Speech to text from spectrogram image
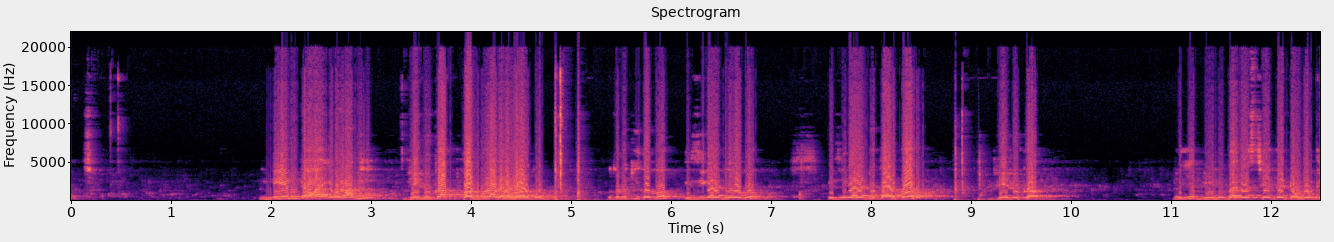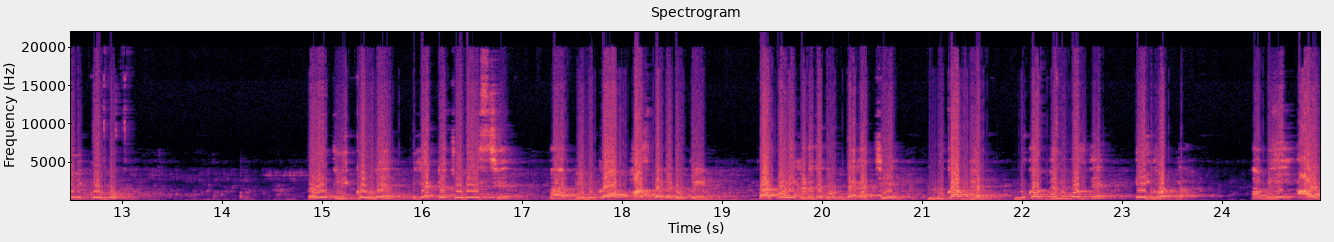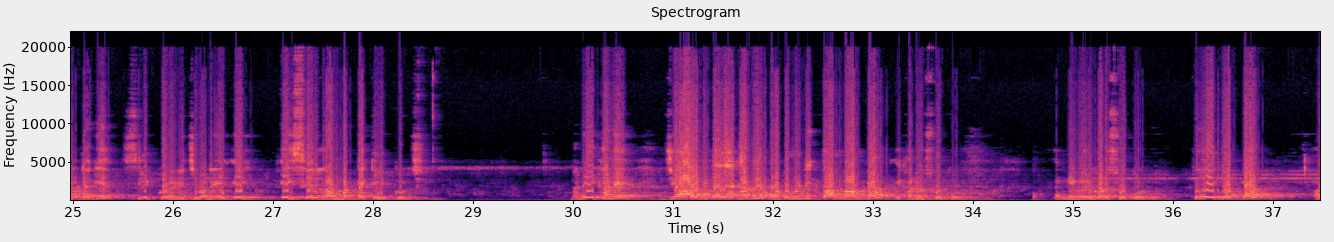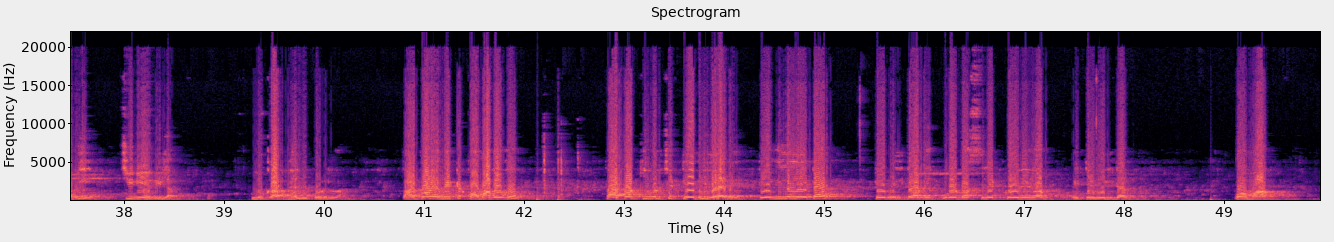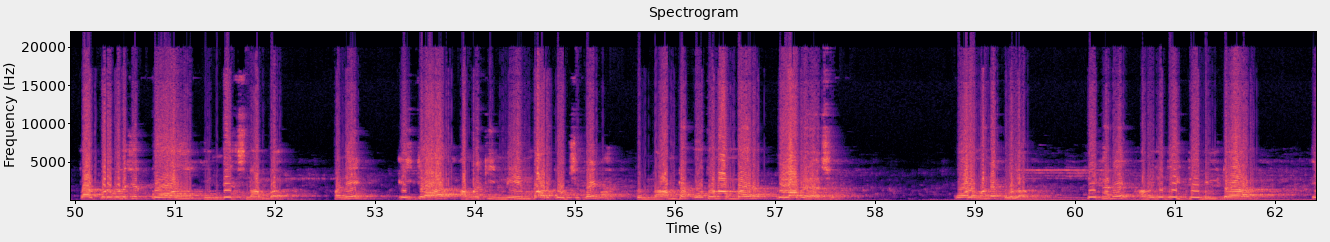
আচ্ছা। নেমটা এবার আমি ভিলুকআপ ফর্মুলা ব্যবহার করব। প্রথমে কি দেবো? ইজিক্যাল টু দেবো। ইজিক্যাল টু তারপর ভিলুকআপ এই যে ভিলুকআপ এসছে, এতে ডবল ক্লিক করব। ডবল ক্লিক করলে এই যে একটা চলে এসছে হ্যাঁ ভিলুকআপ ফার্স্ট ব্যাকেট ওপেন তারপর এখানে দেখুন দেখাচ্ছে লুকআপ ভ্যালু লুকআপ ভ্যালু বলতে এই ঘরটা। আমি এই আইডিটাকে সিলেক্ট করে নিচ্ছি মানে এই এই সেল নাম্বারটা ক্লিক করছি। মানে এখানে যে আইডিটা দেখাবে অটোমেটিক তার নামটা এখানে শো করবে। নেমের ঘরে শো করবে। তো এই ঘরটা আমি চিনিয়ে দিলাম। লুক আপ ভ্যালু করলাম তারপর আমি একটা কমা দেবো। তারপর কি বলছে? টেবিল অ্যারে টেবিল অ্যারেটা টেবিলটা আমি পুরোটা সিলেক্ট করে নিলাম। এই টেবিলটা কমা তারপরে বলেছে কল ইন্ডেক্স নাম্বার মানে এইটা আমরা কি নেম বার করছি, তাই না? তো নামটা কত নাম্বার কোলামে আছে। কল মানে কোলাম। এখানে আমি যদি এই টেবিলটা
